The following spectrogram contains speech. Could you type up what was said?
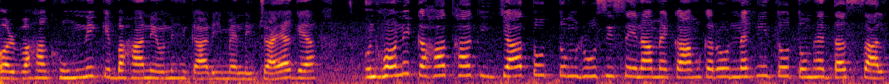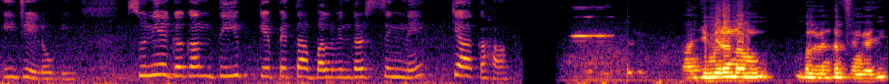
और वहाँ घूमने के बहाने उन्हें गाड़ी में ले जाया गया। उन्होंने कहा था कि या तो तुम रूसी सेना में काम करो, नहीं तो तुम्हें 10 साल की जेल होगी। सुनिए गगनदीप के पिता बलविंदर सिंह ने क्या कहा। हाँ जी, मेरा नाम बलविंदर सिंह है जी।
